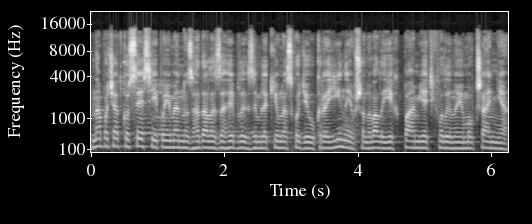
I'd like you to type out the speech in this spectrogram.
На початку сесії поіменно згадали загиблих земляків на сході України і вшанували їх пам'ять хвилиною мовчання.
